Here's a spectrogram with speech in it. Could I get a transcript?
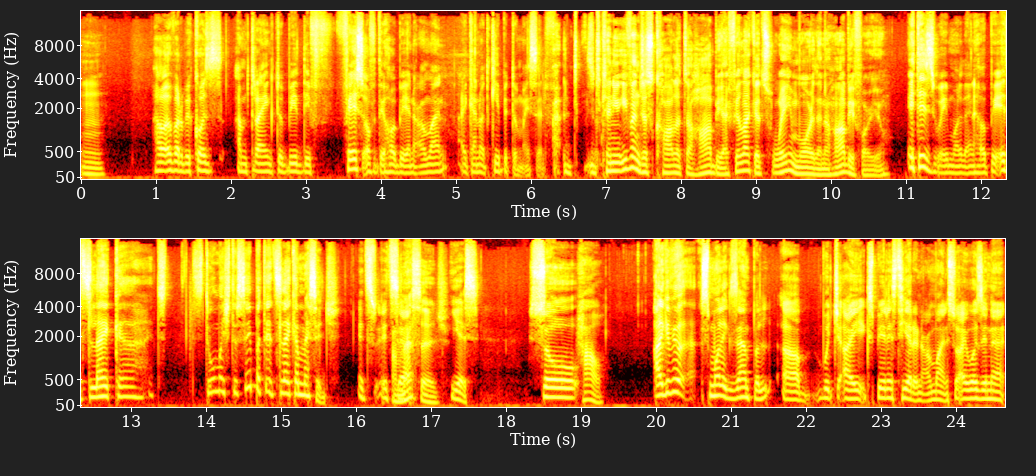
Mm. However, because I'm trying to be the f- face of the hobby in Oman, I cannot keep it to myself. Uh, d- Can you even just call it a hobby? I feel like it's way more than a hobby for you. It is way more than a hobby. It's like uh, it's it's too much to say, but it's like a message. It's it's A uh, message. Yes. So How? I'll give you a small example, uh, which I experienced here in Oman. So I was in a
